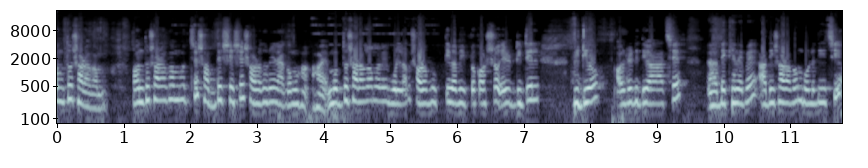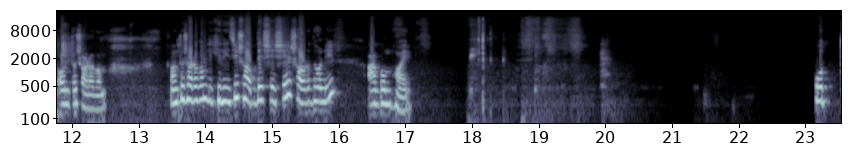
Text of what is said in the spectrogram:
অন্তঃস্বরাগম অন্তঃস্বরাগম হচ্ছে শব্দের শেষে স্বরধ্বনির আগম হয়। মধ্য স্বরাগম আমি বললাম, স্বরভুক্তি বা বিপ্রকর্ষ। এর ডিটেল ভিডিও অলরেডি দেওয়া আছে দেখে নেবে। আদি স্বরাগম বলে দিয়েছি অন্তঃস্বরাগম অন্তঃস্বরাগম লিখে দিয়েছি, শব্দের শেষে স্বরধ্বনির আগম হয়। পথ্য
